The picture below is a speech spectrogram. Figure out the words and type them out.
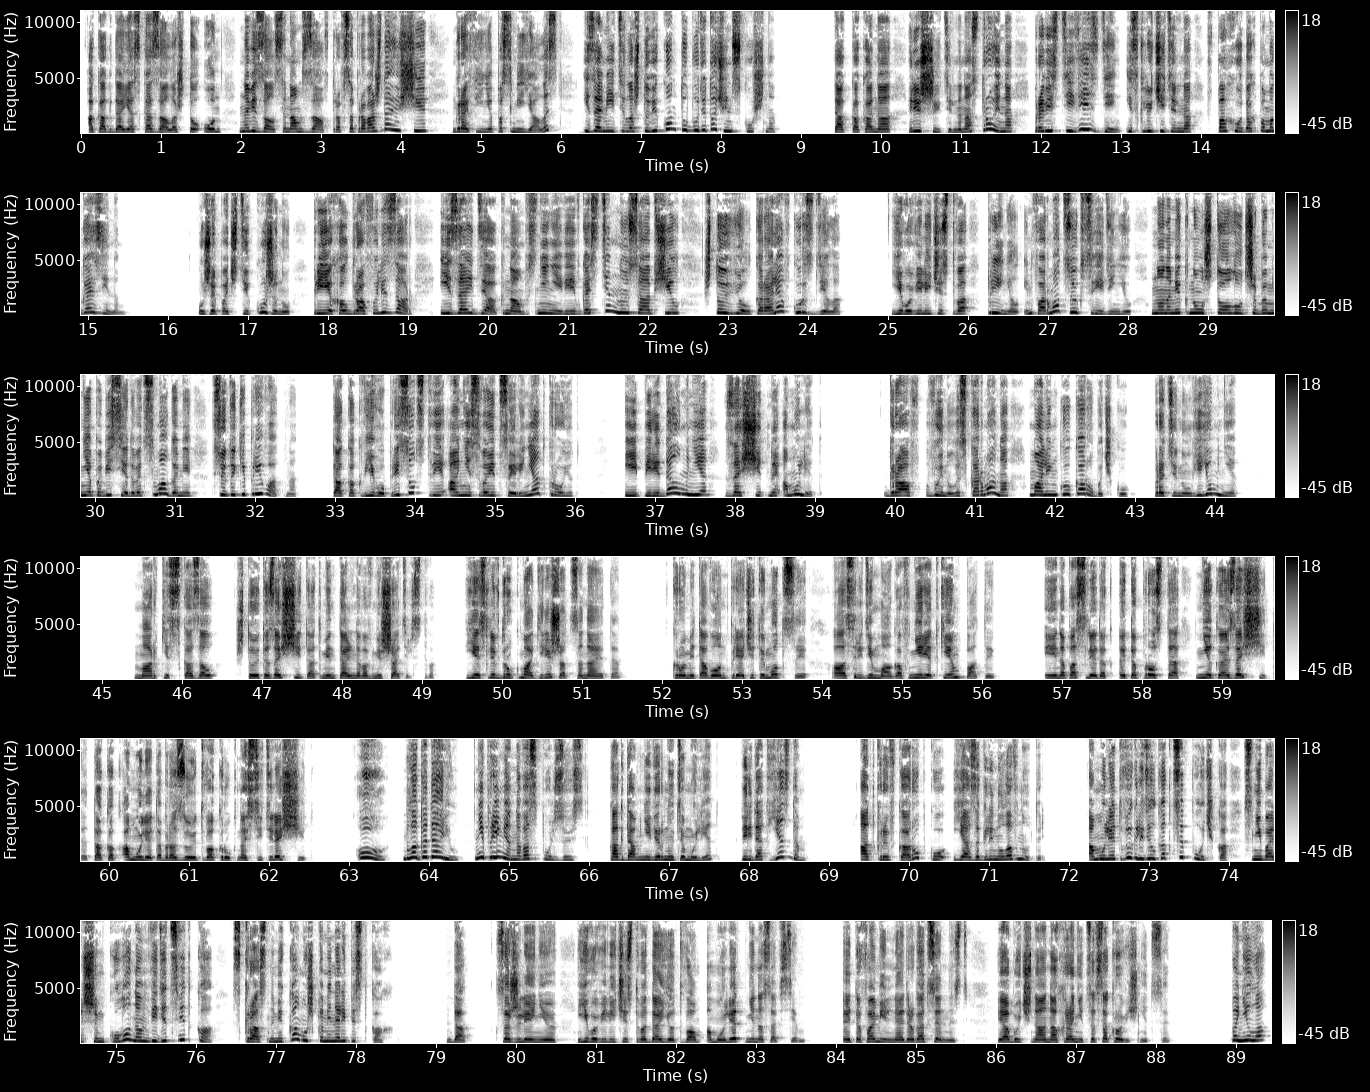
А когда я сказала, что он навязался нам завтра в сопровождающие, графиня посмеялась и заметила, что Виконту будет очень скучно, так как она решительно настроена провести весь день исключительно в походах по магазинам. Уже почти к ужину приехал граф Элизар и, зайдя к нам с Ниневией в гостиную, сообщил, что ввел короля в курс дела – его Величество принял информацию к сведению, но намекнул, что лучше бы мне побеседовать с магами все-таки приватно, так как в его присутствии они свои цели не откроют, и передал мне защитный амулет. Граф вынул из кармана маленькую коробочку, протянул ее мне. Маркис сказал, что это защита от ментального вмешательства, если вдруг маги решатся на это. Кроме того, он прячет эмоции – а среди магов нередки эмпаты. И напоследок, это просто некая защита, так как амулет образует вокруг носителя щит. «О, благодарю, непременно воспользуюсь. Когда мне вернуть амулет? Перед отъездом?» Открыв коробку, я заглянула внутрь. Амулет выглядел как цепочка с небольшим кулоном в виде цветка с красными камушками на лепестках. «Да, к сожалению, его величество дает вам амулет не на совсем. Это фамильная драгоценность, и обычно она хранится в сокровищнице. Поняла.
